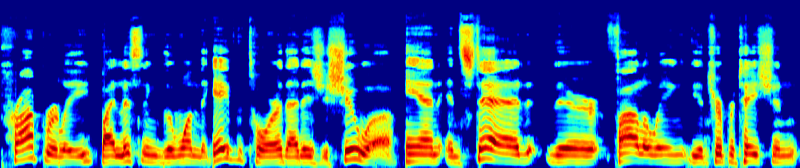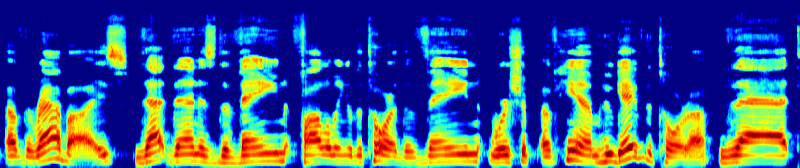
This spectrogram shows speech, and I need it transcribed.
properly by listening to the one that gave the Torah, that is Yeshua, and instead they're following the interpretation of the rabbis, that then is the vain following of the Torah, the vain worship of Him who gave the Torah that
